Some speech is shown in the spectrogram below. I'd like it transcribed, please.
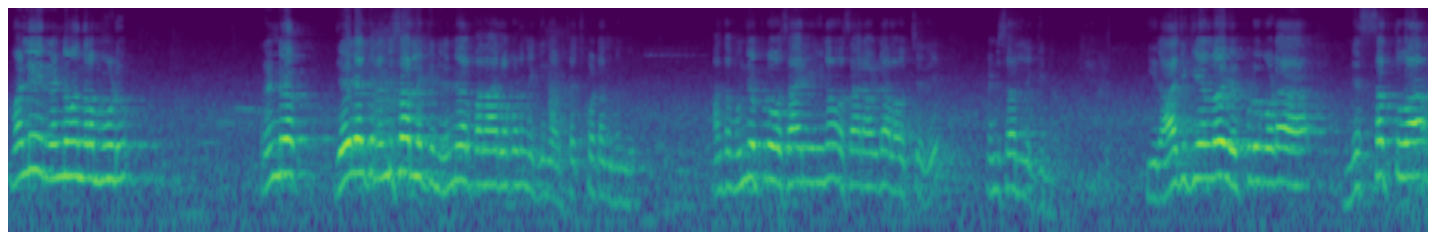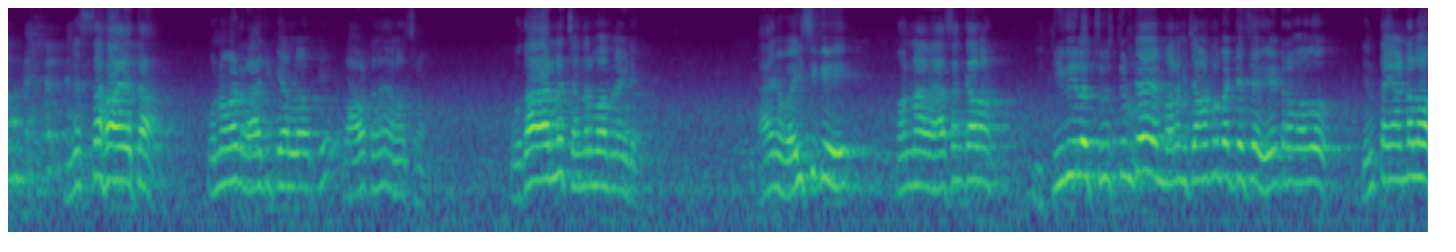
మళ్ళీ రెండు వందల మూడు. రెండు వేల జయలలిత రెండుసార్లు నెగ్గింది. రెండు వేల పదహారులో కూడా నెగ్గింది. చచ్చిపోవటానికి ముందు. అంత ముందు ఎప్పుడు ఒకసారి అయినా ఒకసారి ఆవిడ అలా వచ్చేది. రెండుసార్లు ఎక్కింది ఈ రాజకీయాల్లో ఎప్పుడు కూడా నిస్సత్వ నిస్సహాయత ఉన్నవాడు రాజకీయాల్లోకి రావటమే అనవసరం. ఉదాహరణ చంద్రబాబు నాయుడే. ఆయన వయసుకి మొన్న వేసంకాలం ఈ టీవీలో చూస్తుంటే మనకు చెమటలు పట్టేసావు. ఏంట్రా బాబు ఇంత ఎండలో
